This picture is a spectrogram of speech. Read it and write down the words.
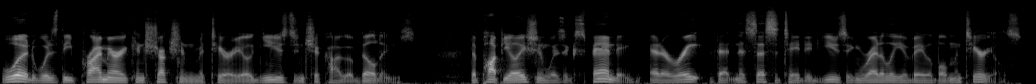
wood was the primary construction material used in Chicago buildings. The population was expanding at a rate that necessitated using readily available materials.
